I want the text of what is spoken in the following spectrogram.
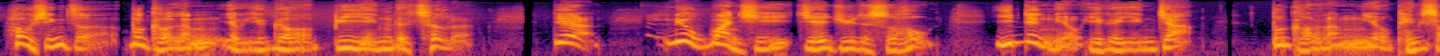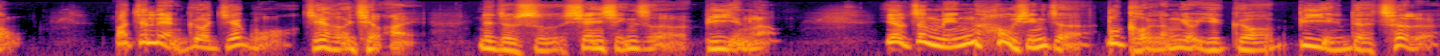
后行者不可能有一个必赢的策略；第二，六冠棋结局的时候，一定有一个赢家，不可能有平手。把这两个结果结合起来，那就是先行者必赢了。要证明后行者不可能有一个必赢的策略，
